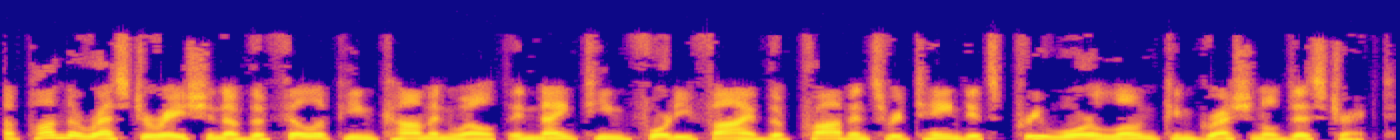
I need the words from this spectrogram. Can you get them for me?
Upon the restoration of the Philippine Commonwealth in 1945 the province retained its pre-war lone congressional district.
